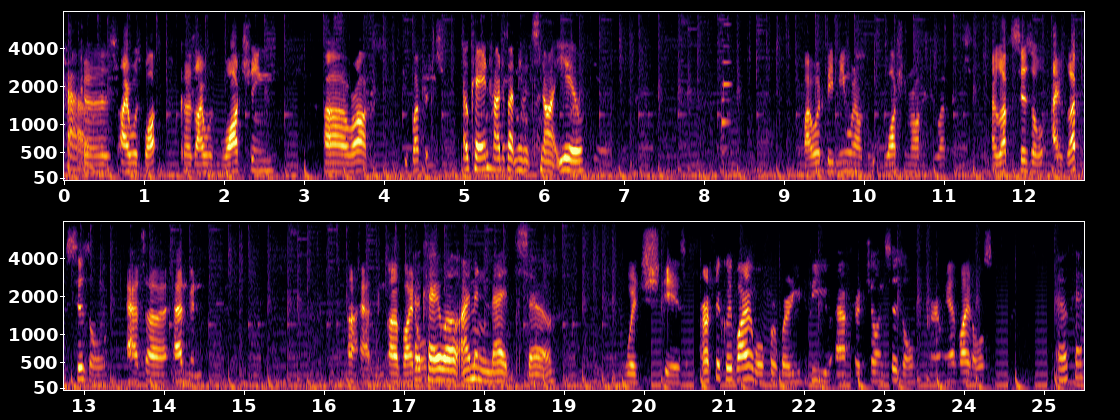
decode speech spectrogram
How? because I was wa- because I was watching uh rocks with weapons. Okay, and how does that mean it's not you? Why would it be me when I was watching rocks with weapons? I left Sizzle. I left Sizzle as uh, admin. Uh, admin. Uh, vital. Okay, well, I'm in med, so. Which is perfectly viable for where you'd be after killing Sizzle. Currently at vitals. Okay.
